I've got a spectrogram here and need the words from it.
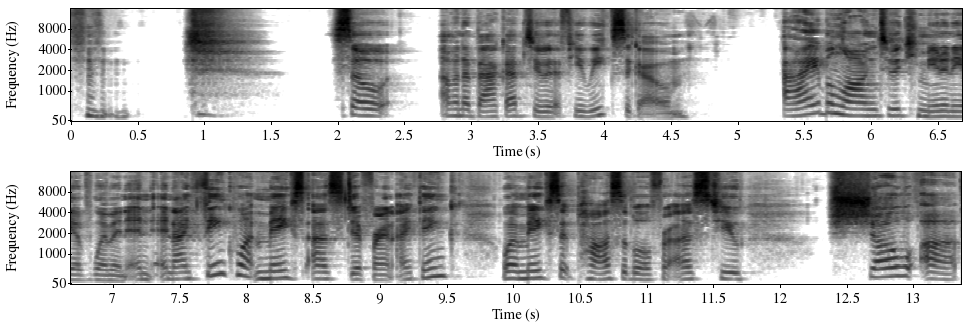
so I'm going to back up to a few weeks ago. I belong to a community of women. And, and I think what makes us different, I think what makes it possible for us to show up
